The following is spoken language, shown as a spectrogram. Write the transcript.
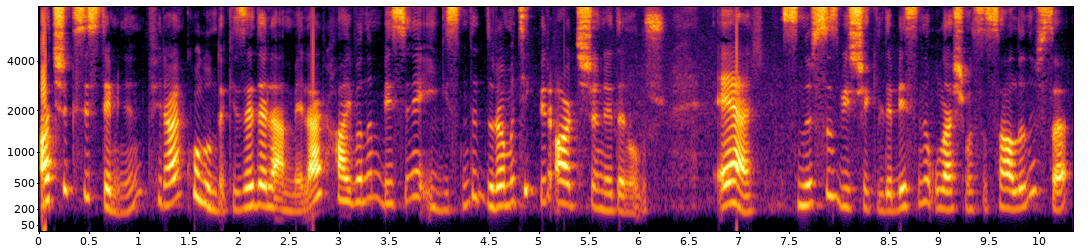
Açlık sisteminin fren kolundaki zedelenmeler hayvanın besine ilgisinde dramatik bir artışa neden olur. Eğer sınırsız bir şekilde besine ulaşması sağlanırsa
